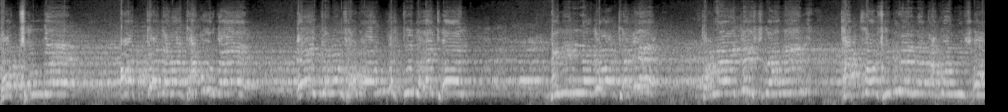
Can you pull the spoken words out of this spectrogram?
তৎসঙ্গে আজকে যারা ঠাকুর গায়ে এই জনসভায় উপস্থিত হয়েছেন বিভিন্ন জেলা থেকে জামায়াত ইসলামীর ছাত্র শিবিরের নেতাকর্মী সহ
